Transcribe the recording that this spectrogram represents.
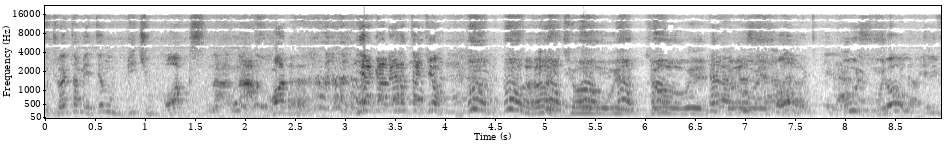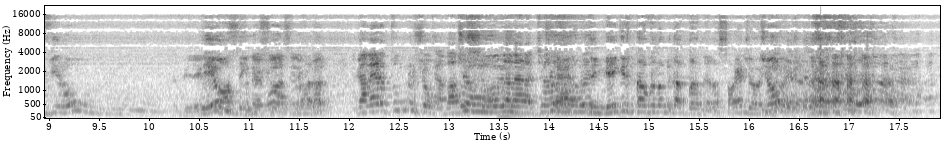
o Joey tá metendo um beatbox na, na roda, e a galera tá aqui, ó. Joey, Joey, O show, o show, ele virou um deus do negócio. show, ele Galera, tudo no show. Acabava o show, galera. É, ninguém gritava o nome da banda, era só Joey. Joey.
